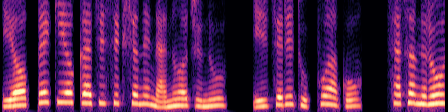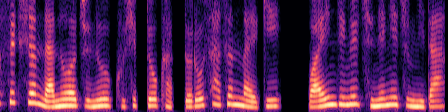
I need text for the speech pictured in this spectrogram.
이어 백이어까지 섹션을 나누어 준 후 일제를 도포하고 사선으로 섹션 나누어 준 후 90도 각도로 사선 말기, 와인딩을 진행해 줍니다.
